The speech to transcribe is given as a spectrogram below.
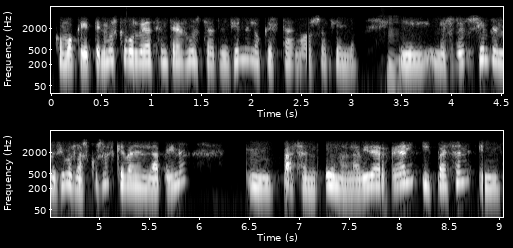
como que tenemos que volver a centrar nuestra atención en lo que estamos haciendo. Hmm. Y nosotros siempre decimos las cosas que valen la pena mm, pasan uno en la vida real y pasan en,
